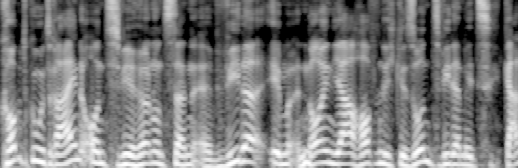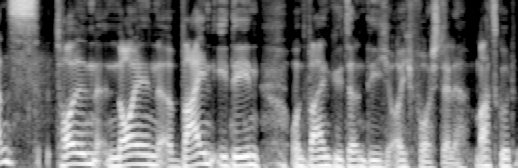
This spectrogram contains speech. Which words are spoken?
Kommt gut rein und wir hören uns dann äh, wieder im neuen Jahr, hoffentlich gesund, wieder mit ganz tollen neuen Weinideen und Weingütern, die ich euch vorstelle. Macht's gut.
